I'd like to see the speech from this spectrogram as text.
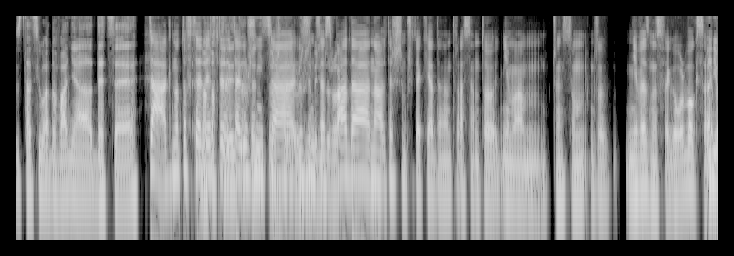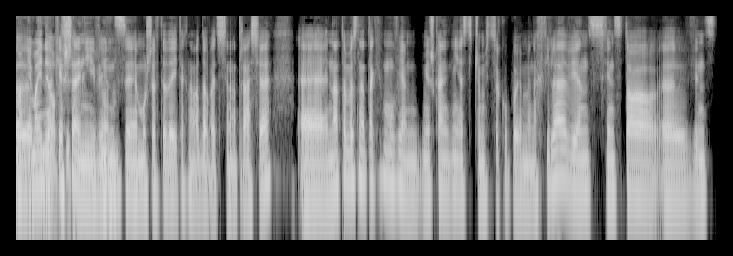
stacji ładowania DC. Tak, no to wtedy, no to wtedy, wtedy ta różnica, ten, różnica spada, no ale też czym jak jadę na trasę, no to nie mam często, no to nie wezmę swojego wallboxa no nie ma, nie ma do, do kieszeni, opcji. więc mhm. muszę wtedy i tak naładować się na trasie. E, natomiast no tak jak mówiłem, mieszkanie nie jest czymś, co kupujemy na chwilę, więc, więc to, e, więc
